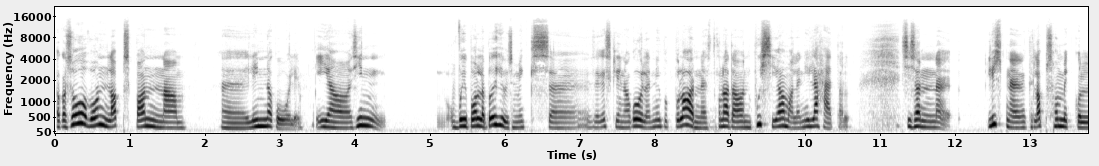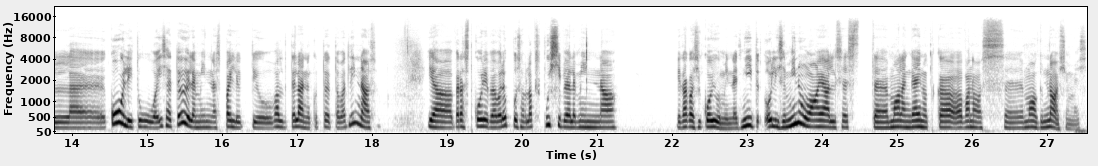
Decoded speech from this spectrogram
aga soov on laps panna äh, linna kooli ja siin võib olla põhjus, miks äh, see kesklinna kool on nii populaarne, sest kuna ta on bussijaamale nii lähedal, siis on lihtne laps hommikul äh, kooli tuua, ise tööle minnes, paljud ju valdade elanikud töötavad linnas, ja pärast koolipäeva lõppu saab laps bussi peale minna ja tagasi koju minna, et nii oli see minu ajal, sest äh, ma olen käinud ka vanas maagümnaasiumis.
